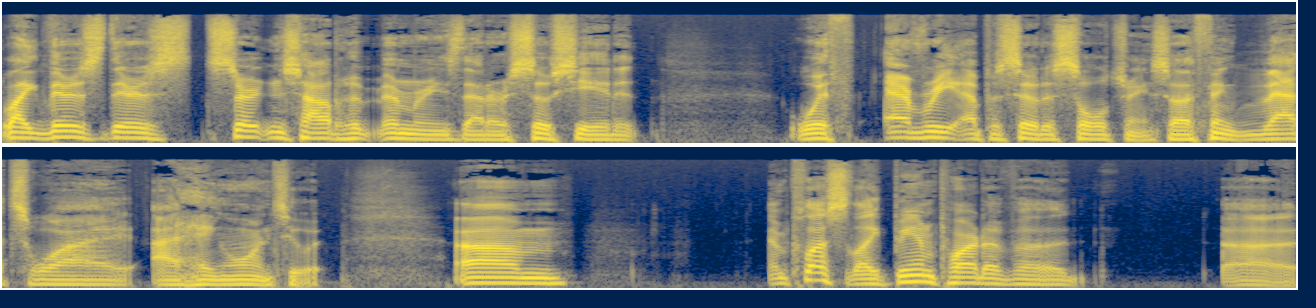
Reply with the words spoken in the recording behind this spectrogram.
Like there's there's certain childhood memories that are associated with every episode of Soul Train. So I think that's why I hang on to it. Um and plus like being part of a uh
